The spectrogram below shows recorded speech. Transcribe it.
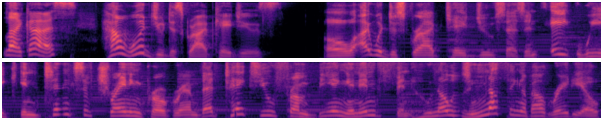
like us, how would you describe K Juice? Oh, I would describe K Juice as an eight week intensive training program that takes you from being an infant who knows nothing about radio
